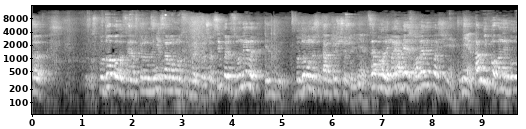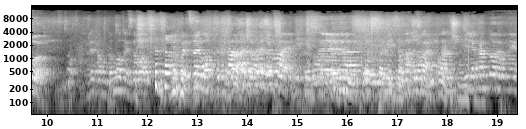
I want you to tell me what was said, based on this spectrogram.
що сподобалося, я скажу мені самому особисто, що всі передзвонили і подумали, що там хтось чужий. Ні, це були ми. Ні? Ні, там нікого не було. Вже там давно той під прицелом. Там біля контори вони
